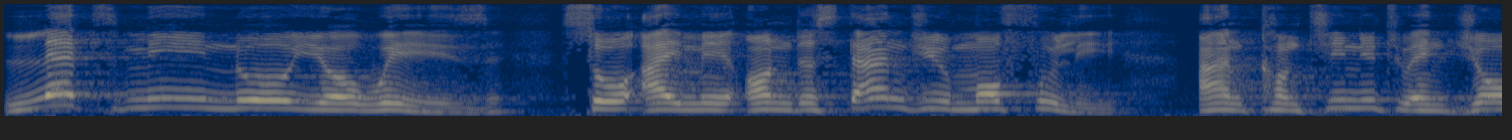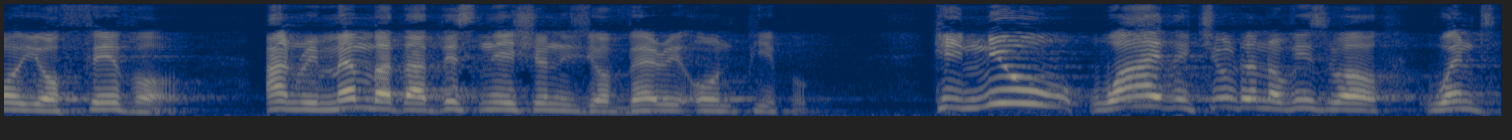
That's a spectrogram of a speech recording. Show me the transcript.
let me know your ways so I may understand you more fully and continue to enjoy your favor. And remember that this nation is your very own people. He knew why the children of Israel went,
